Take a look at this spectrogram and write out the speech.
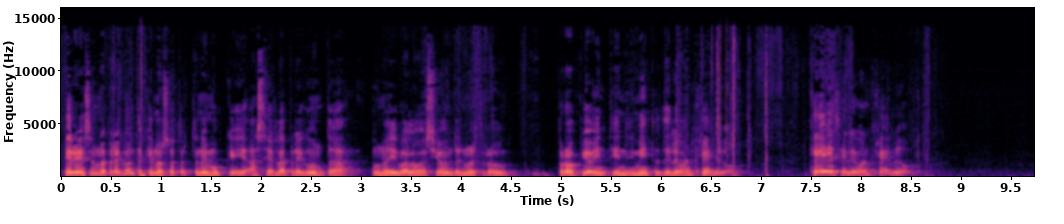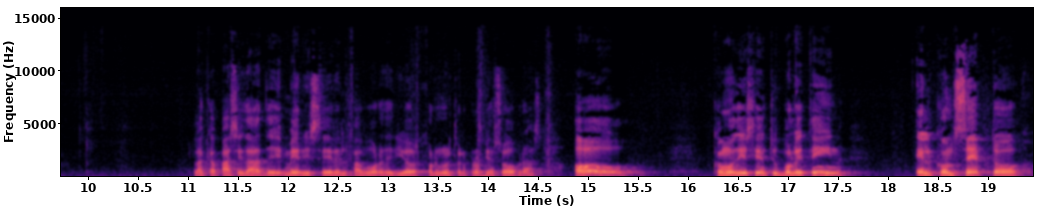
Pero es una pregunta que nosotros tenemos que hacer la pregunta, una evaluación de nuestro propio entendimiento del Evangelio. ¿Qué es el Evangelio? La capacidad de merecer el favor de Dios por nuestras propias obras o, como dice en tu boletín, el concepto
